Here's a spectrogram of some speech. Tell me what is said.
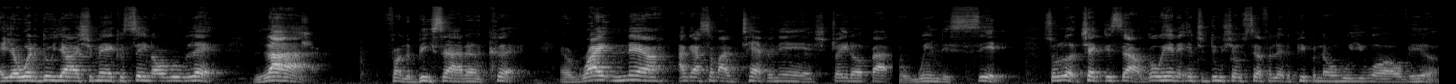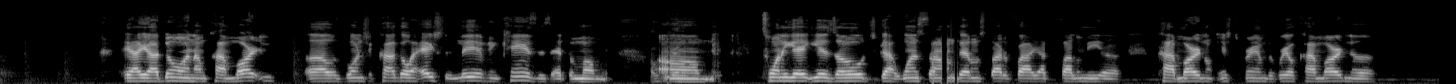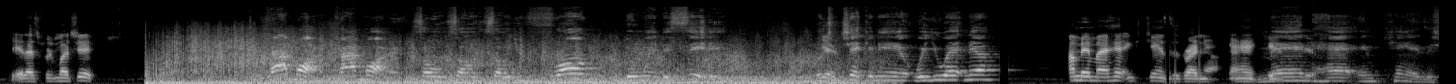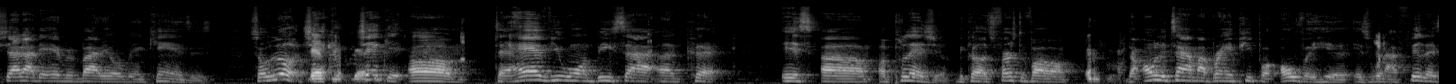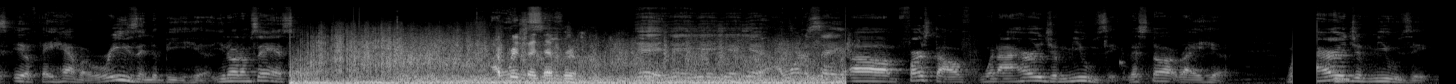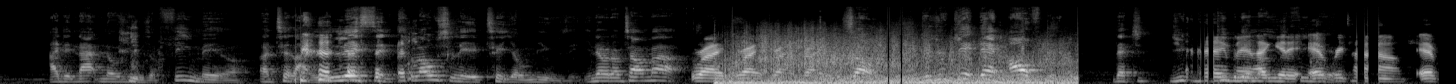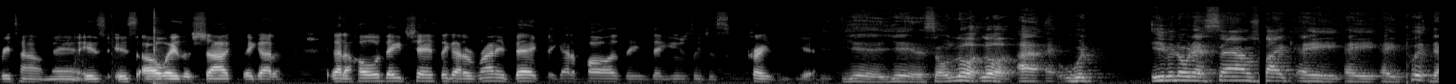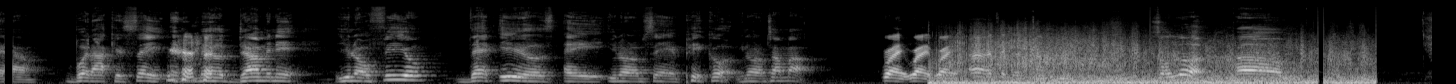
Hey, yo, what to do, y'all? It's your man Casino Roulette, live from the B-Side Uncut. And right now, I got somebody tapping in straight up out the Windy City. So look, check this out. Go ahead and introduce yourself and let the people know who you are over here. Hey, how y'all doing? I'm Kyle Martin. Uh, I was born in Chicago. I actually live in Kansas at the moment. Okay. Um, 28 years old. Got one song got on Spotify. Y'all can follow me, uh, Kyle Martin on Instagram, the real Kyle Martin. Uh, yeah, that's pretty much it. Kyle Martin, Kyle Martin. So, so, so you from the Windy City, but yeah. you checking in. Where you at now? I'm in Manhattan, Kansas right now. Manhattan, Kansas. Manhattan, Kansas. Shout out to everybody over in Kansas. So look, check definitely, it, check it. Um, to have you on B side uncut is um, a pleasure because first of all, the only time I bring people over here is when I feel as if they have a reason to be here. You know what I'm saying? So I, appreciate that, bro. Yeah, yeah, yeah, yeah, yeah. I want to say um, first off, when I heard your music, let's start right here. When I heard your music, I did not know you was a female until I listened closely to your music. You know what I'm talking about? Right, right, right, right. So, do you get that often? That you, you hey, man, I get it female? every time. Every time, man. It's it's always a shock. They gotta they gotta hold their chest. They gotta run it back. They gotta pause. They they usually just crazy. Yeah. Yeah, yeah. So look, look. I would even though that sounds like a a a put down but I can say in a male dominant, you know, feel that is a, you know what I'm saying, pick up. You know what I'm talking about? Right, right, right. I, I take that So look, um,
